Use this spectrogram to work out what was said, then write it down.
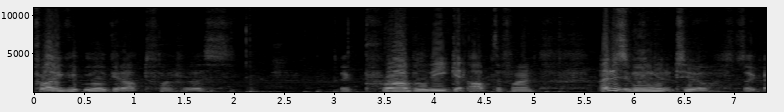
Probably will get Optifine for this. Like probably get Optifine. I'm just winging it too. It's like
